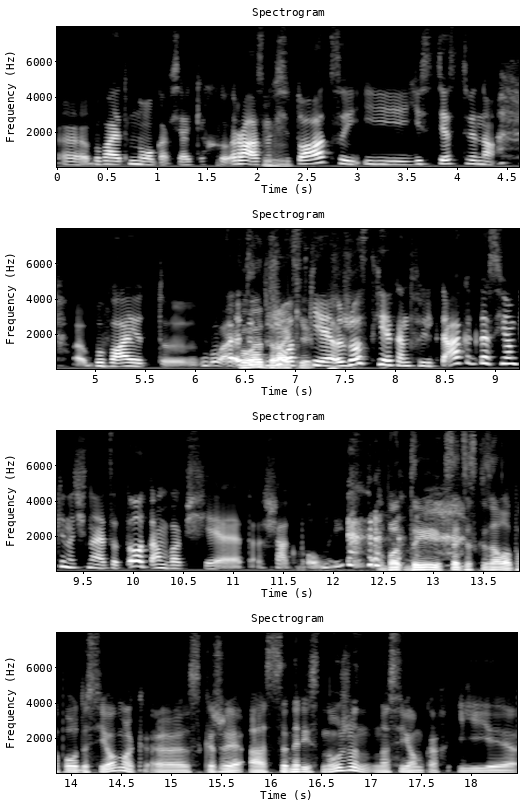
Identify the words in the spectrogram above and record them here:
э, бывает много всяких разных mm-hmm. ситуаций, и, естественно, э, бывают, бывают, бывают жесткие, жесткие конфликты. А когда съемки начинаются, то там вообще это шаг пол полный. Вот ты, кстати, сказала по поводу съемок. Э, скажи, а сценарист нужен на съемках? И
